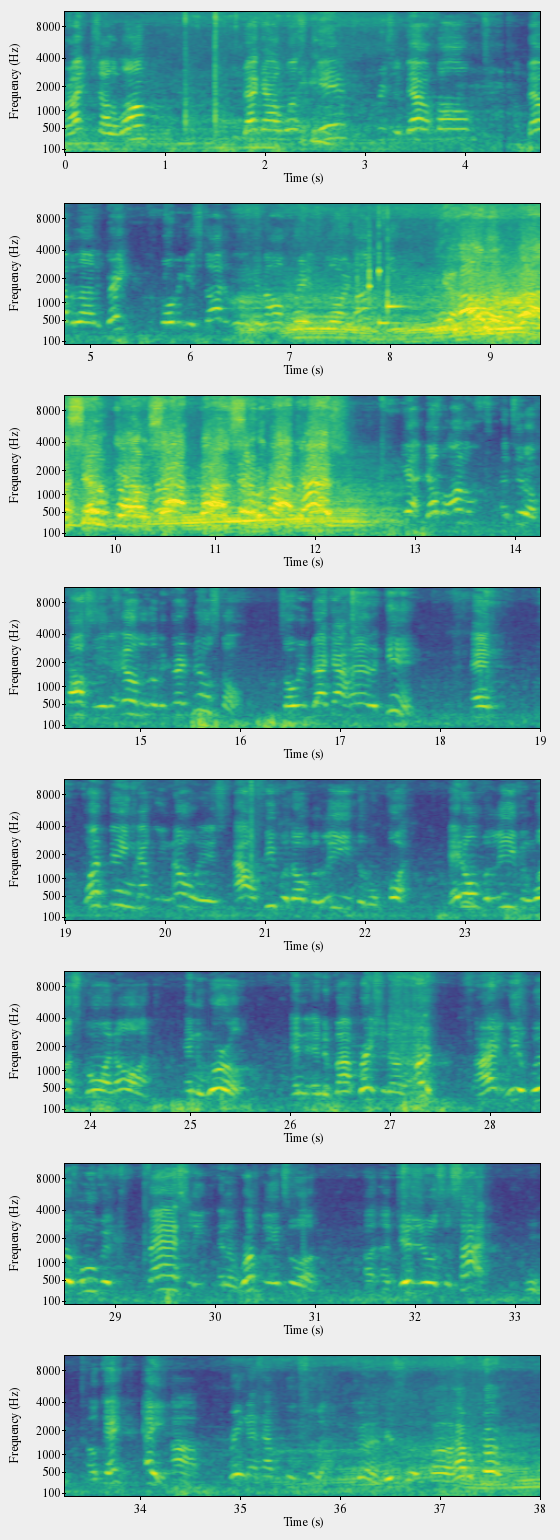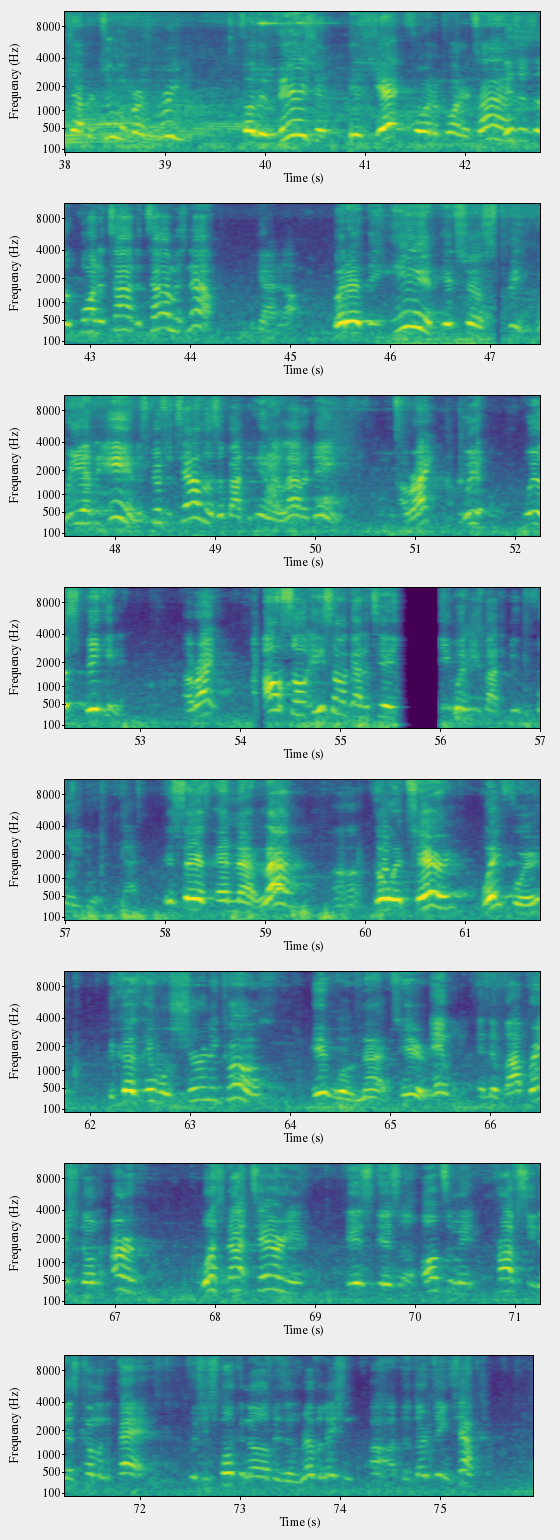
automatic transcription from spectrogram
right, Shalom. Back out once again, preach the downfall of Babylon the Great. Before we get started, we'll give all praise, glory, and honor to Yahweh, Ba'ashem, Yahawashi, Ba'ashem, Ba'ashem, yeah, double honor to the apostles and the elders of the great millstone. So we back out here again. And one thing that we know is our people don't believe the report. They don't believe in what's going on in the world and, and the vibration of the earth. All right, we, we're moving fastly and abruptly into a, a, a digital society. Okay? Hey, uh, bring that Habakkuk 2 out. Okay, This is uh, Habakkuk chapter 2 and verse 3. For the vision is yet for an appointed time, This is the appointed time. The time is now. We got it out. but at the end it shall speak. We at the end. The scripture tells us about the end of the latter days. All right? We're, we're speaking it. All right? Also, Esau got to tell you what he's about to do before you do it. You it? Says, and not lie, Uh-huh. though it tarry, wait for it, because it will surely come, it will not tarry. And, and the vibration on the earth, what's not tarrying is, is an ultimate prophecy that's coming to pass, which is spoken of is in Revelation, uh, the 13th chapter.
